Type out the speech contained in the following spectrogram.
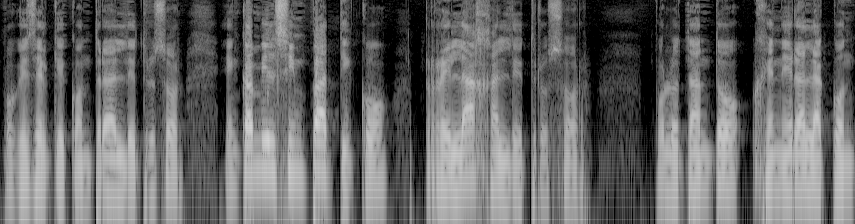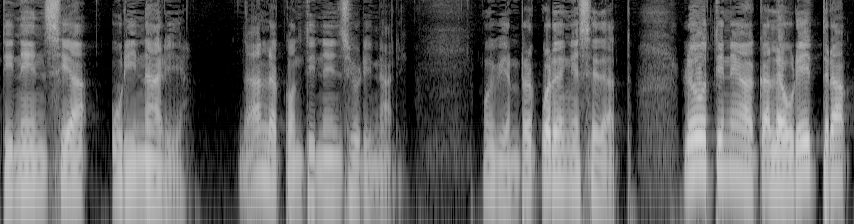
porque es el que contrae el detrusor. En cambio, el simpático relaja el detrusor, por lo tanto, genera la continencia urinaria la continencia urinaria. Muy bien, recuerden ese dato. Luego tienen acá la uretra,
